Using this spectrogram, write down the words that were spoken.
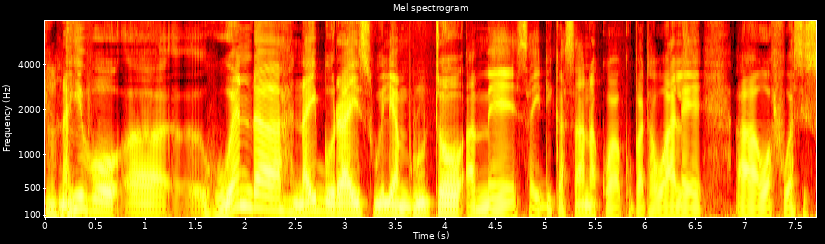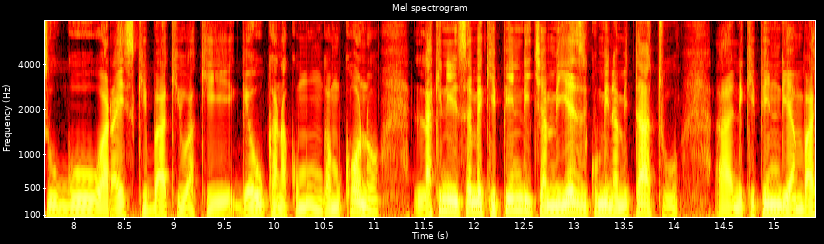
Mm-hmm. Na hivyo uh, huenda naibu rais William Ruto amesaidika sana kwa kupata wale uh, wafuasi sugu wa Rais Kibaki wakigeuka na kumuunga mkono, lakini niseme kipindi cha miezi kumi na mitatu uh, ni kipindi ambacho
